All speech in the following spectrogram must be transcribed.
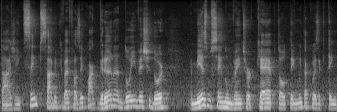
tá? A gente sempre sabe o que vai fazer com a grana do investidor, mesmo sendo um venture capital, tem muita coisa que tem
